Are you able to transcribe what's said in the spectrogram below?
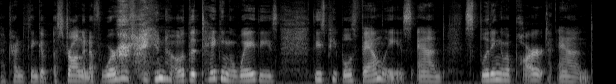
I'm trying to think of a strong enough word, you know, that taking away these these people's families and splitting them apart and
